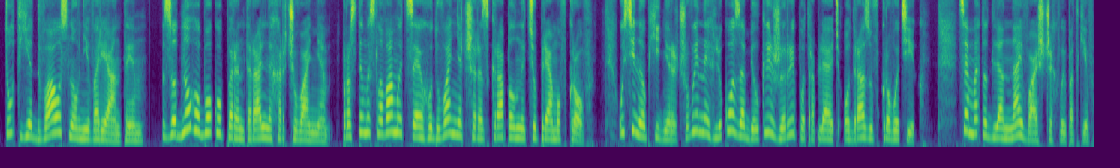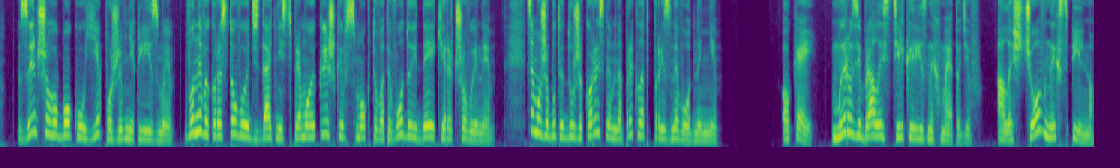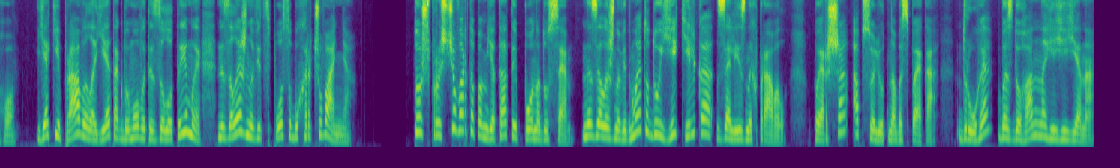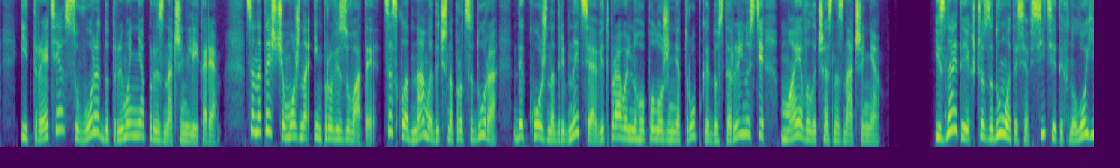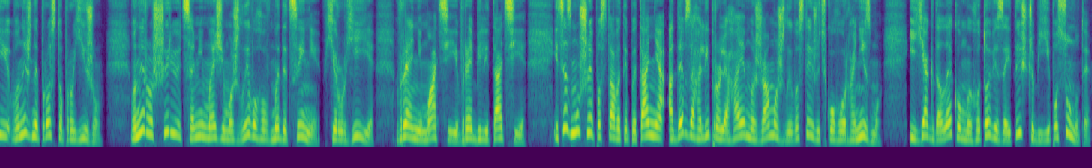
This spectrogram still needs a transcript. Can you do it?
Тут є два основні варіанти. З одного боку, парентеральне харчування. Простими словами, це годування через крапельницю прямо в кров. Усі необхідні речовини, глюкоза, білки, жири потрапляють одразу в кровотік. Це метод для найважчих випадків. З іншого боку, є поживні клізми. Вони використовують здатність прямої кишки всмоктувати воду і деякі речовини. Це може бути дуже корисним, наприклад, при зневодненні. Окей, ми розібрали стільки різних методів. Але що в них спільного? Які правила є, так би мовити, золотими, незалежно від способу харчування? Тож про що варто пам'ятати понад усе? Незалежно від методу є кілька залізних правил. Перша абсолютна безпека, друге бездоганна гігієна, і третє суворе дотримання призначень лікаря. Це не те, що можна імпровізувати. Це складна медична процедура, де кожна дрібниця від правильного положення трубки до стерильності має величезне значення. І знаєте, якщо задуматися, всі ці технології, вони ж не просто про їжу. Вони розширюють самі межі можливого в медицині, в хірургії, в реанімації, в реабілітації. І це змушує поставити питання, а де взагалі пролягає межа можливостей людського організму, і як далеко ми готові зайти, щоб її посунути.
